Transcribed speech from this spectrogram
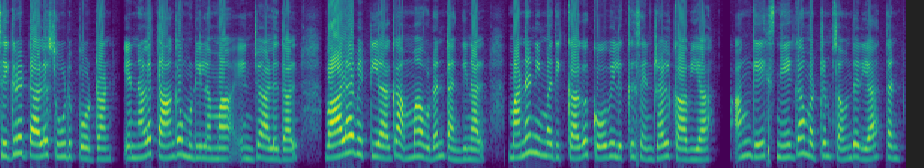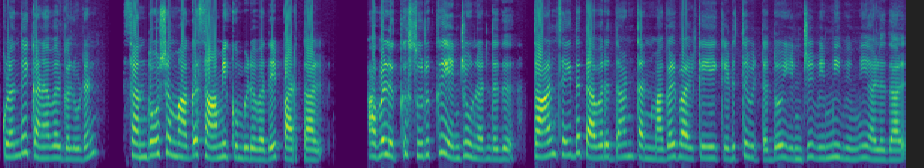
சிகரெட்டால சூடு போடுறான். என்னால தாங்க முடியலம்மா என்று அழுதாள். வாளாவெட்டியாக அம்மாவுடன் தங்கினாள். மன நிம்மதிக்காக கோவிலுக்கு சென்றாள் காவ்யா. அங்கே சினேகா மற்றும் சௌந்தர்யா தன் குழந்தை கணவர்களுடன் சந்தோஷமாக சாமி கும்பிடுவதை பார்த்தாள். அவளுக்கு சுருக்கு என்று உணர்ந்தது. தான் செய்த தவறுதான் தன் மகள் வாழ்க்கையை கெடுத்துவிட்டதோ என்று விம்மி விம்மி அழுதாள்.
